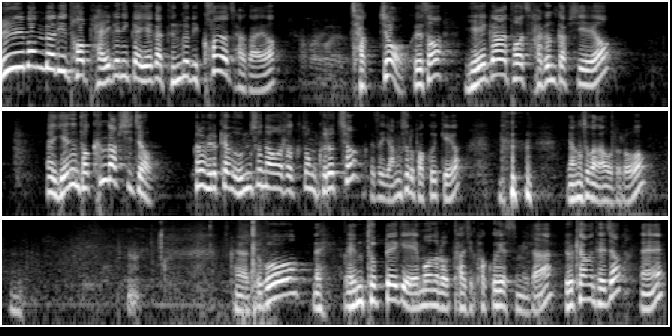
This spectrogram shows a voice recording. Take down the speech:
1번 별이 더 밝으니까 얘가 등급이 커요, 작아요? 잡아요. 작죠? 그래서 얘가 더 작은 값이에요? 예, 얘는 더 큰 값이죠? 그럼 이렇게 하면 음수 나와서 좀 그렇죠? 그래서 양수로 바꿀게요. 양수가 나오도록. 음. 그래가지고, 네. M2 빼기 M1으로 다시 바꾸겠습니다. 이렇게 하면 되죠? 네.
